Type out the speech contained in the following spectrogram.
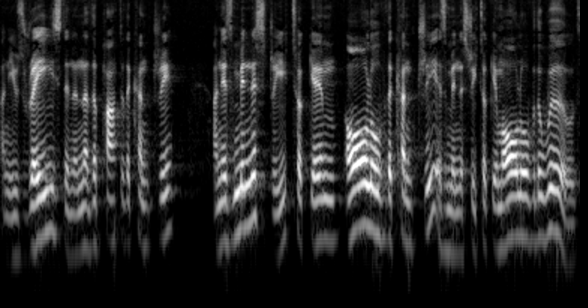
and he was raised in another part of the country. And his ministry took him all over the country, his ministry took him all over the world.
